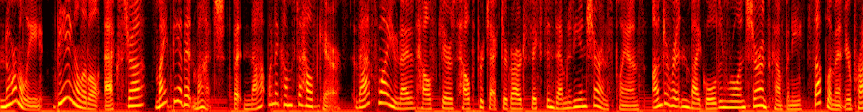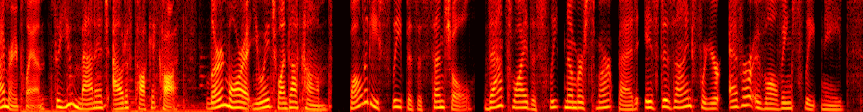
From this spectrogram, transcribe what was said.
Normally, being a little extra might be a bit much, but not when it comes to healthcare. That's why United Healthcare's Health Protector Guard fixed indemnity insurance plans, underwritten by Golden Rule Insurance Company, supplement your primary plan so you manage out of pocket costs. Learn more at uh1.com. Quality sleep is essential. That's why the Sleep Number Smart Bed is designed for your ever evolving sleep needs.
